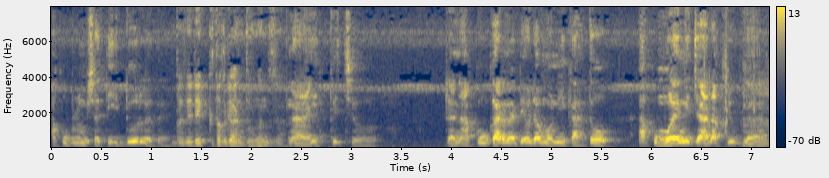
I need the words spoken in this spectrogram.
Aku belum bisa tidur katanya. Berarti dia ketergantungan tuh. Nah itu cuy. Dan aku karena dia udah mau nikah tuh, aku mulai ngejarak juga.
